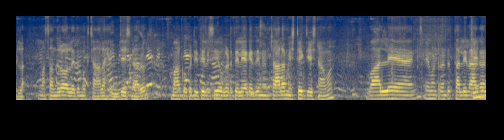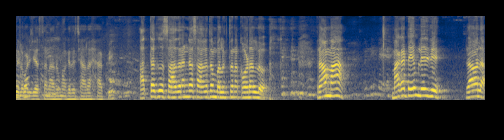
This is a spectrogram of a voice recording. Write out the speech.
ఇట్లా మా సందులో వాళ్ళు అయితే మాకు చాలా హెల్ప్ చేసినారు. మాకు ఒకటి తెలిసి ఒకటి తెలియకైతే మేము చాలా మిస్టేక్ చేసినాము. వాళ్ళే ఏమంటారంటే తల్లిలాగా నిలబడి చేస్తున్నారు. మాకైతే చాలా హ్యాపీ. అత్తకు సాధారణంగా స్వాగతం పలుకుతున్న కోడళ్ళు. రామ్మా. మాకట ఏం లేదు రావాలా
